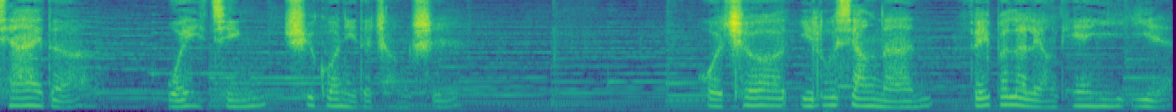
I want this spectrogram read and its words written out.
亲爱的，我已经去过你的城市。火车一路向南飞奔了两天一夜，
